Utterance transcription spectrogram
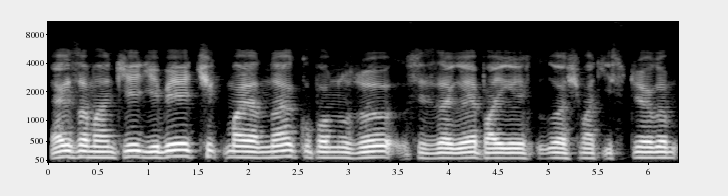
Her zamanki gibi çıkmayanlar kuponunuzu sizlerle paylaşmak istiyorum.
